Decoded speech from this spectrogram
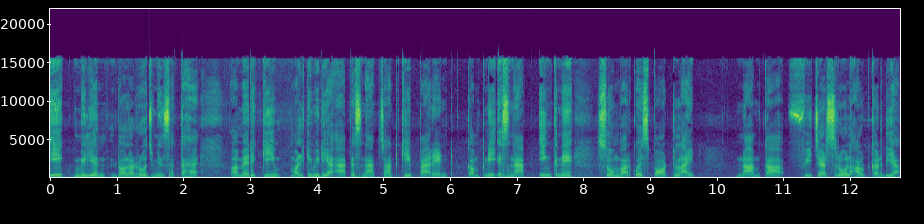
एक मिलियन डॉलर रोज़ मिल सकता है। अमेरिकी मल्टीमीडिया ऐप स्नैपचैट की पेरेंट कंपनी स्नैप इंक ने सोमवार को स्पॉटलाइट नाम का फीचर्स रोल आउट कर दिया।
